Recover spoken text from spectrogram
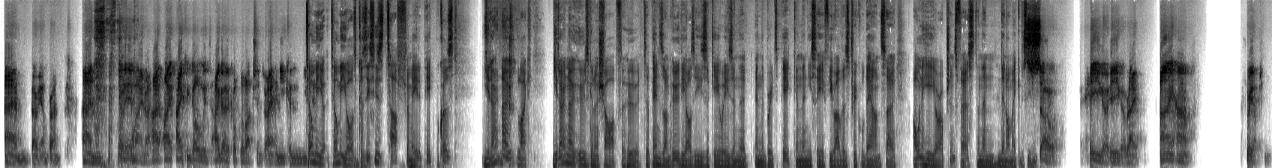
um, very on brand. And do you want to hear mine? Right, I, I, I can go with. I got a couple of options, right? And you can you tell can, me, your- tell me yours because this is tough for me to pick because you don't know, like, you don't know who's going to show up for who. It depends on who the Aussies, the Kiwis, and the and the Brits pick, and then you see a few others trickle down. So I want to hear your options first, and then then I'll make a decision. So here you go. Here you go. Right. I have three options.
